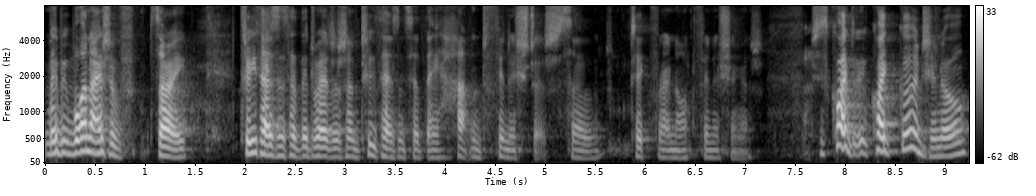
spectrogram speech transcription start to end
maybe one out of sorry, three thousand said they'd read it, and two thousand said they hadn't finished it. So tick for not finishing it, which is quite quite good, you know.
